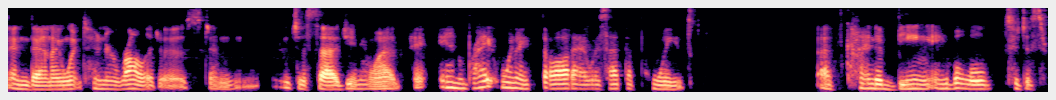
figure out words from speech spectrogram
And then I went to a neurologist and just said, you know what? And right when I thought I was at the point of kind of being able to just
